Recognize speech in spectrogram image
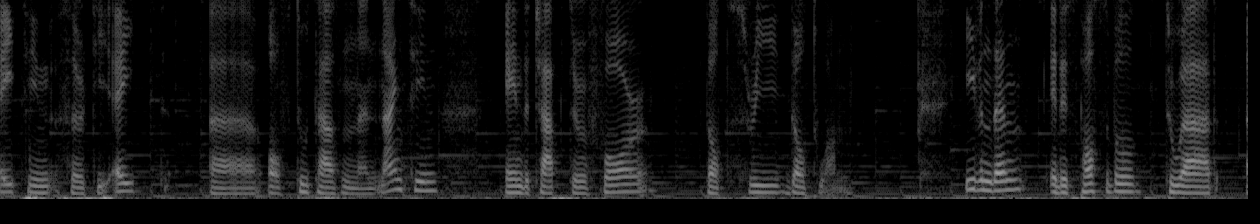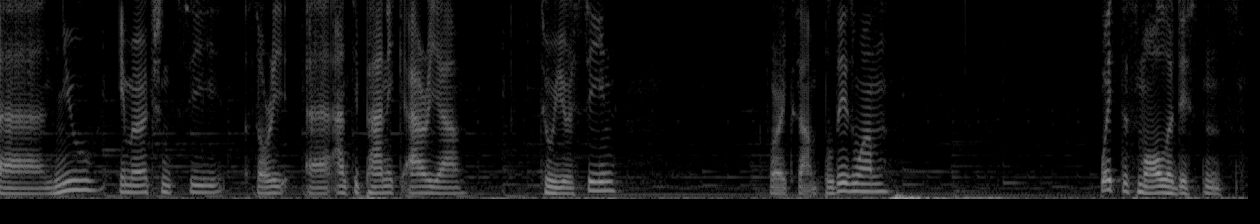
1838 uh, of 2019 in the chapter 4 1.3.1. Even then, it is possible to add a new emergency, sorry, uh, anti-panic area to your scene. For example, this one with the smaller distance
